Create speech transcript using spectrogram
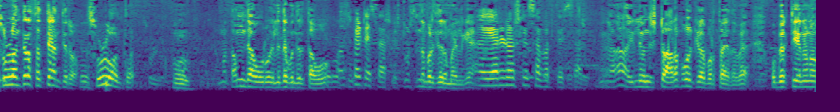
ಸುಳ್ಳು ಅಂತಿರೋ ಸತ್ಯ ಅಂತಿರೋ? ಸುಳ್ಳು ಅಂತ. ಹ್ಮ್. ನಮ್ಮ ತಮ್ಮದೇ ಅವರು ಇಲ್ಲಿಂದ ಬಂದಿರ್ತಾವು? ಹೊಸಪೇಟೆ ಸರ್. ಎಷ್ಟು ವರ್ಷದಿಂದ ಬರ್ತಿದ್ರಮ್ಮ ಇಲ್ಲಿಗೆ? ಎರಡು ವರ್ಷ ಸಹ ಬರ್ತೀವಿ ಸರ್. ಈಗ ಇಲ್ಲಿ ಒಂದಿಷ್ಟು ಆರೋಪಗಳು ಕೇಳಿ ಬರ್ತಾ ಇದಾವೆ. ಒಬ್ಬ ವ್ಯಕ್ತಿ ಏನೇನೋ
